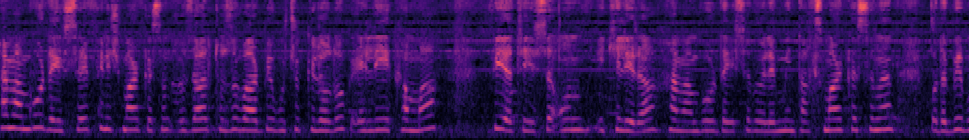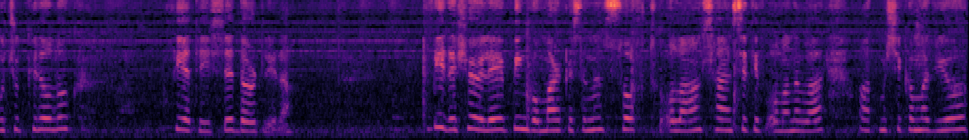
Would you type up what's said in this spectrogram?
Hemen burada ise Finish markasının özel tuzu var. 1,5 kiloluk 50 yıkama. Fiyatı ise 12 lira. Hemen burada ise böyle Mintax markasının. O da 1,5 kiloluk. Fiyatı ise 4 lira. Bir de şöyle Bingo markasının soft olan, sensitif olanı var. 60 yıkama diyor.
